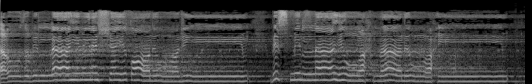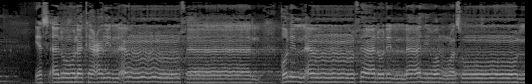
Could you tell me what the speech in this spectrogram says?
أعوذ بالله من الشيطان الرجيم. بسم الله الرحمن الرحيم. يسألونك عن الأنفال قل الأنفال لله والرسول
